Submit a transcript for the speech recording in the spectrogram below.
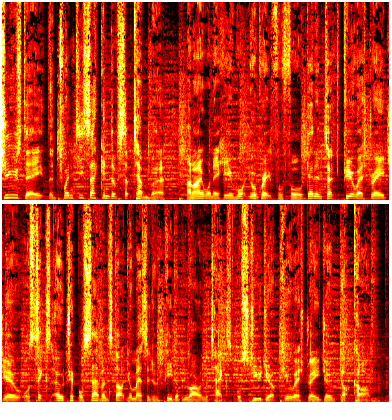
Tuesday, the 22nd of September, and I want to hear what you're grateful for. Get in touch, Pure West Radio or 60777. Start your message with PWR on the text or studio at purewestradio.com.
